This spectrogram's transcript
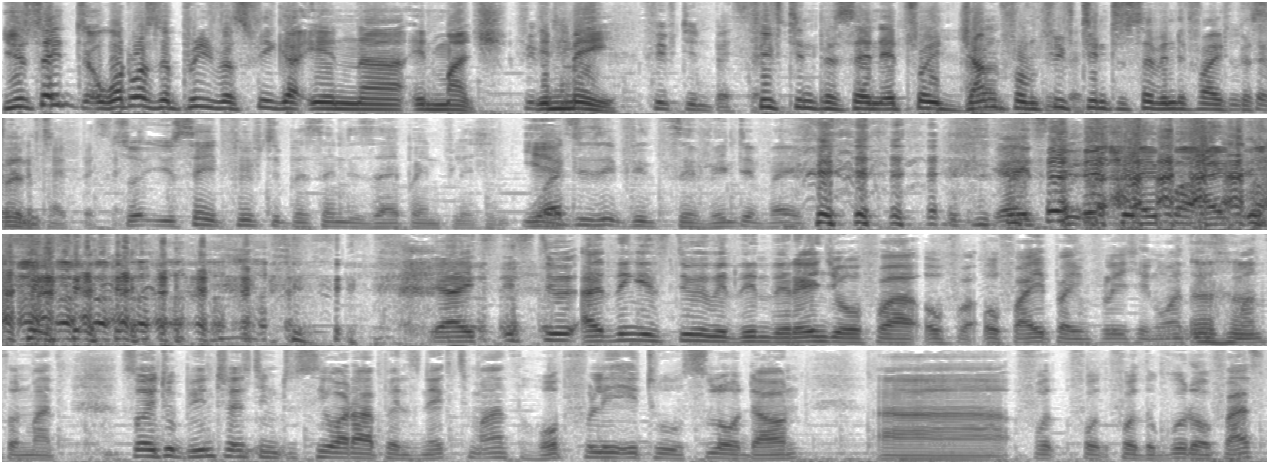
You said what was the previous figure in uh, in March, 15 in May? 15%. Fifteen percent. So it jumped from 15%. to seventy-five to percent. 75%. So you said 50% is hyperinflation. Yes. What is if it's 75? yeah, it's still, hyper, hyper. yeah, it's, it's still. I think it's still within the range of uh, of, of hyperinflation once it's month on month. So it will be interesting to see what happens next month. Hopefully, it will slow down uh, for, for for the good of us.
